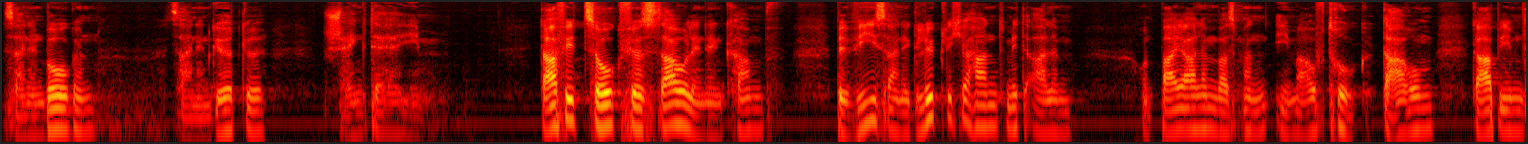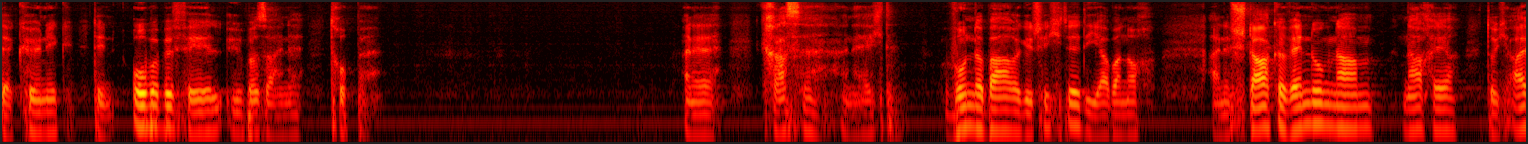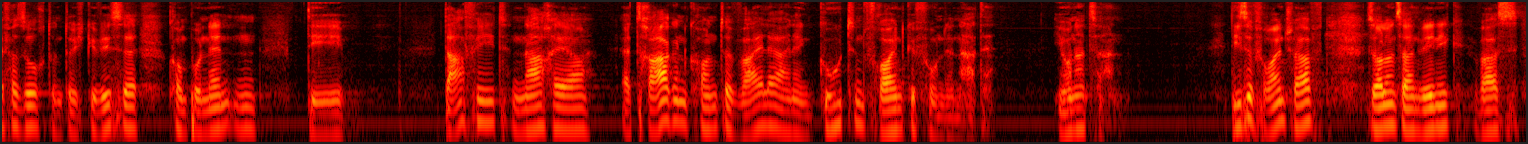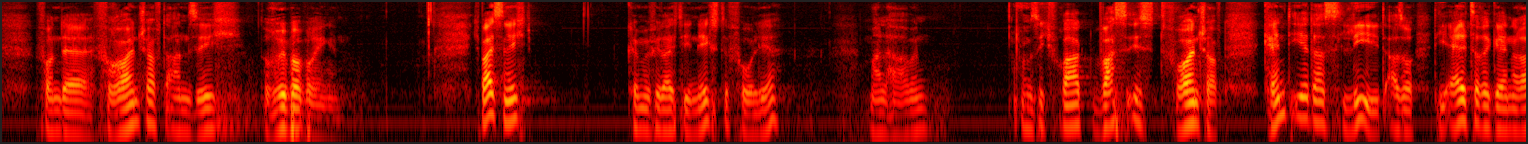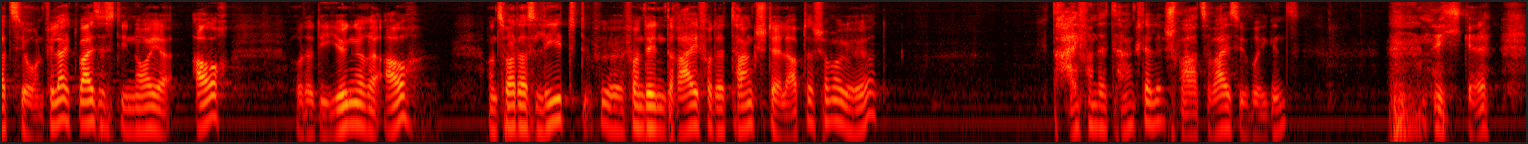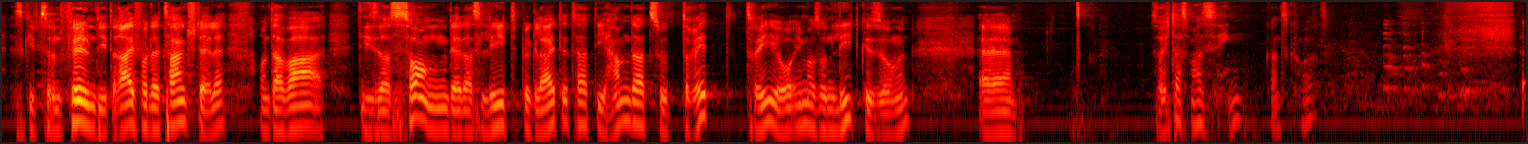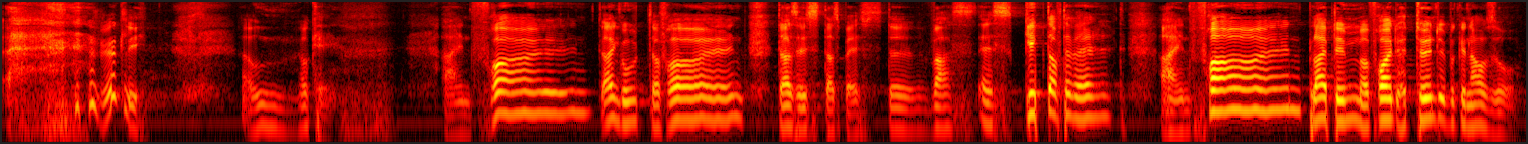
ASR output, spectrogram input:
seinen Bogen, seinen Gürtel schenkte er ihm. David zog für Saul in den Kampf, bewies eine glückliche Hand mit allem, und bei allem, was man ihm auftrug. Darum gab ihm der König den Oberbefehl über seine Truppe. Eine krasse, eine echt wunderbare Geschichte, die aber noch eine starke Wendung nahm nachher durch Eifersucht und durch gewisse Komponenten, die David nachher ertragen konnte, weil er einen guten Freund gefunden hatte. Jonathan. Diese Freundschaft soll uns ein wenig was von der Freundschaft an sich rüberbringen. Ich weiß nicht, können wir vielleicht die nächste Folie mal haben. und sich fragt, was ist Freundschaft? Kennt ihr das Lied, also die ältere Generation? Vielleicht weiß es die neue auch oder die jüngere auch. Und zwar das Lied von den drei vor der Tankstelle. Habt ihr das schon mal gehört? Drei von der Tankstelle? Schwarz-Weiß übrigens. Nicht, gell? Es gibt so einen Film, die drei von der Tankstelle. Und da war dieser Song, der das Lied begleitet hat, die haben da zu dritt, Trio, immer so ein Lied gesungen. Äh, soll ich das mal singen, ganz kurz? Wirklich? Oh, okay. Ein Freund, ein guter Freund, das ist das Beste, was es gibt auf der Welt. Ein Freund bleibt immer Freund, tönt immer genau so.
